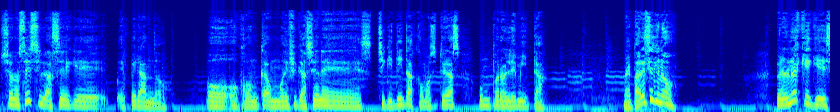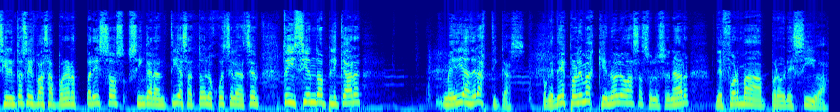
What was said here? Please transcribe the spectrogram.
yo no sé si lo hace que esperando. O, con ca- modificaciones chiquititas como si tuvieras un problemita. Me parece que no. Pero no es que quiere decir entonces vas a poner presos sin garantías a todos los jueces de la nación. Estoy diciendo aplicar medidas drásticas. Porque tenés problemas que no lo vas a solucionar de forma progresiva.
